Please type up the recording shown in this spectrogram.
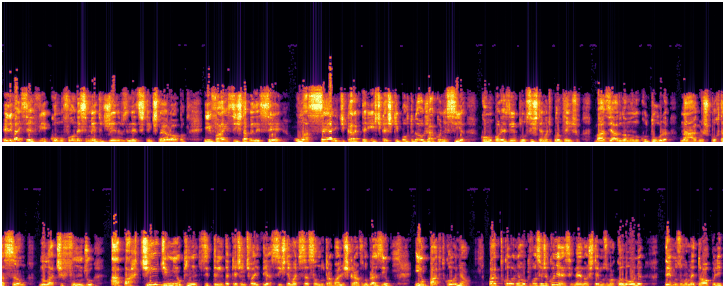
ele vai servir como fornecimento de gêneros inexistentes na Europa e vai se estabelecer uma série de características que Portugal já conhecia, como por exemplo o sistema de plantation, baseado na monocultura, na agroexportação, no latifúndio, a partir de 1530 que a gente vai ter a sistematização do trabalho escravo no Brasil e o Pacto Colonial. Pacto Colonial que vocês já conhecem, né? Nós temos uma colônia, temos uma metrópole,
